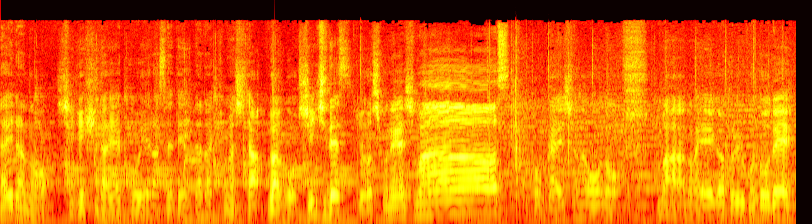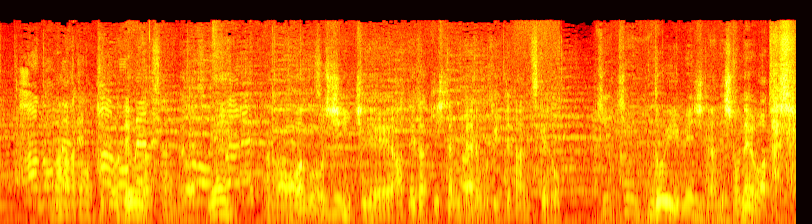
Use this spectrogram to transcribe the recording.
平野重平役をやらせていただきました。和合真一です。よろしくお願いします。今回シャナ王の,、まあ、あの映画ということで、まあ、あのちょっとレオナさんがですねあの和合真一で当て書きしたみたいなこと言ってたんですけどどういうイメージなんでしょうね私。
